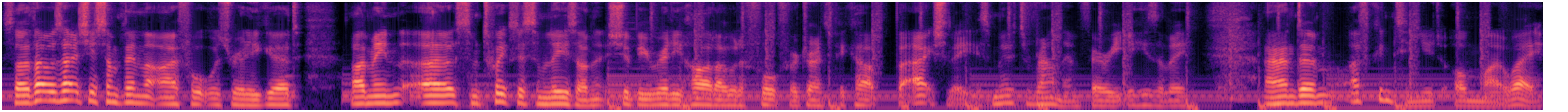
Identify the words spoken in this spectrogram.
So that was actually something that I thought was really good. I mean, uh, some twigs with some leaves on it should be really hard, I would have thought, for a drone to pick up, but actually it's moved around them very easily. And um, I've continued on my way.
